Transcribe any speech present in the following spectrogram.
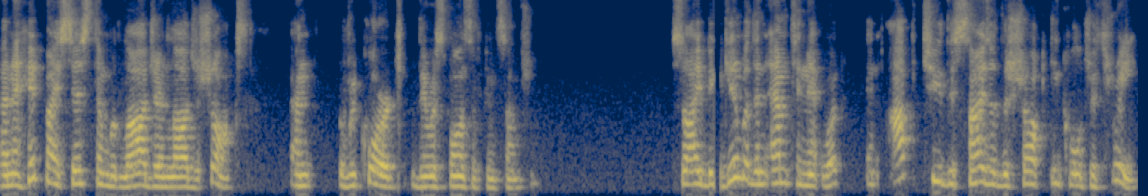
and I hit my system with larger and larger shocks and record the response of consumption. So I begin with an empty network, and up to the size of the shock equal to 3,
